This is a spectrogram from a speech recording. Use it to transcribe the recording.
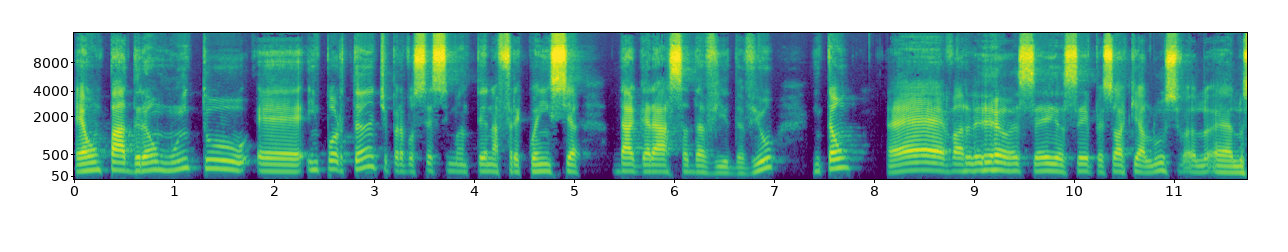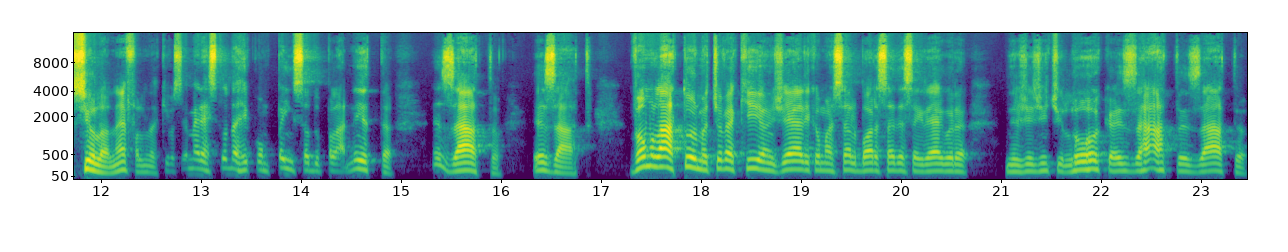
é um padrão muito é, importante para você se manter na frequência da graça da vida, viu? Então, é, valeu, eu sei, eu sei, pessoal aqui, a Lúcio, é, Lucila, né, falando aqui, você merece toda a recompensa do planeta. Exato, exato. Vamos lá, turma, deixa eu ver aqui, Angélica, Marcelo, bora sair dessa egrégora, energia gente louca, exato, exato.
